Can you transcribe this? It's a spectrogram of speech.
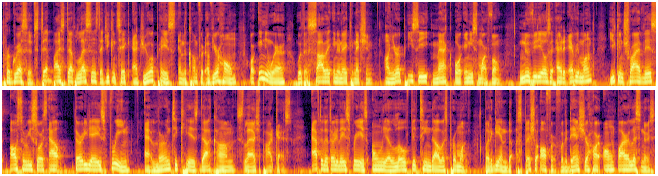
Progressive, step by step lessons that you can take at your pace in the comfort of your home or anywhere with a solid internet connection on your PC, Mac, or any smartphone. New videos are added every month. You can try this awesome resource out 30 days free at learntokiz.com slash podcast. After the 30 days free is only a low $15 per month. But again, the special offer for the Dance Your Heart on Fire listeners,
